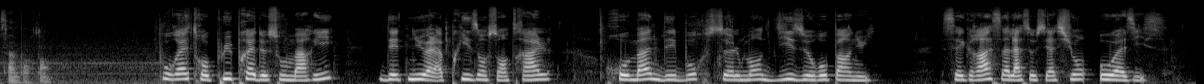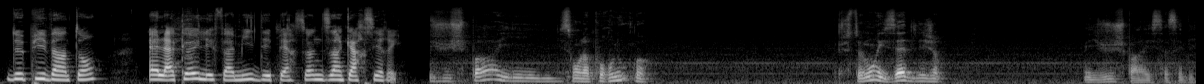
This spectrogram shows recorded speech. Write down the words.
c'est important. Pour être au plus près de son mari, détenue à la prison centrale, Romane débourse seulement 10 euros par nuit. C'est grâce à l'association Oasis. Depuis 20 ans, elle accueille les familles des personnes incarcérées. Ils jugent pas, ils sont là pour nous, quoi. Justement, ils aident les gens. Mais ils jugent pas, et ça c'est bien.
